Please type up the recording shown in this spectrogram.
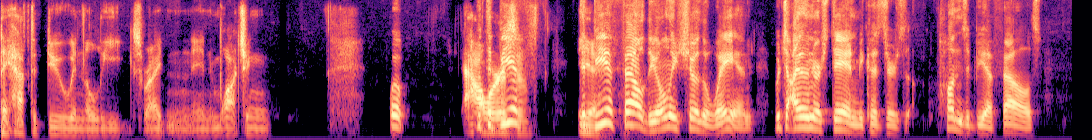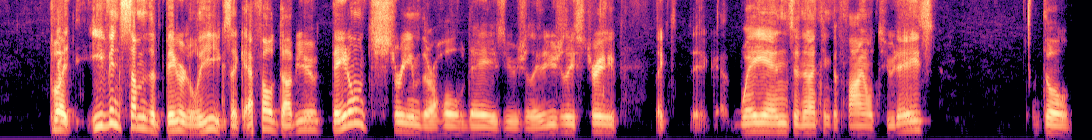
they have to do in the leagues, right? And in watching well, hours the BF- of the yeah. BFL, they only show the weigh-in, which I understand because there's tons of BFLs. But even some of the bigger leagues like FLW, they don't stream their whole days usually. They usually stream like weigh-ins and then I think the final two days they'll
